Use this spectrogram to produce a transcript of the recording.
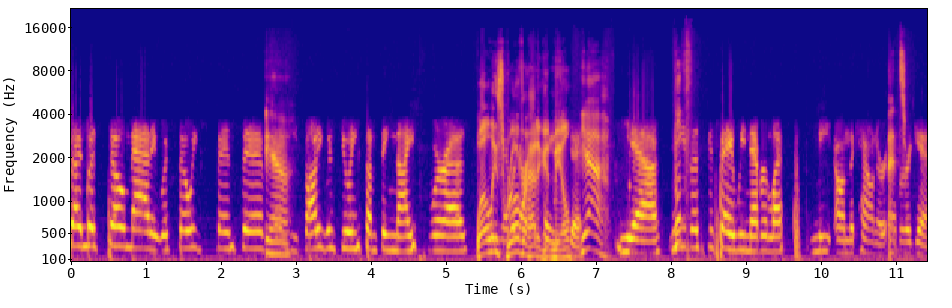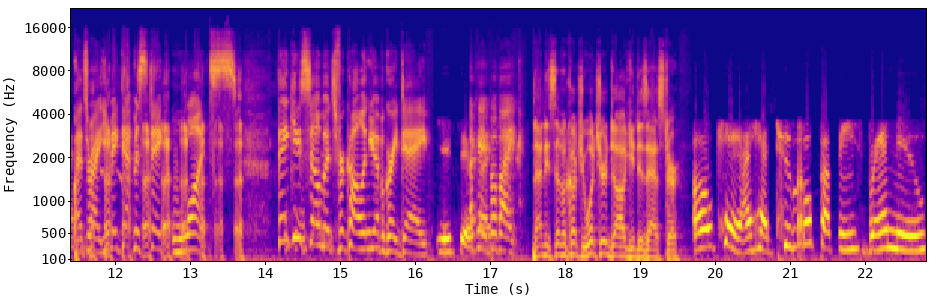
son was so mad. It was so expensive. Yeah. And he thought he was doing something nice for us. Well, at least We Rover had a good meal. it. Yeah. Yeah. Well, Needless to say, we never left meat on the counter ever again. that's right. You make that mistake once. Thank you so much for calling. You have a great day. You too. Okay, bye bye. 97 Country, what's your doggy disaster? Okay, I had two little puppies, brand new.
